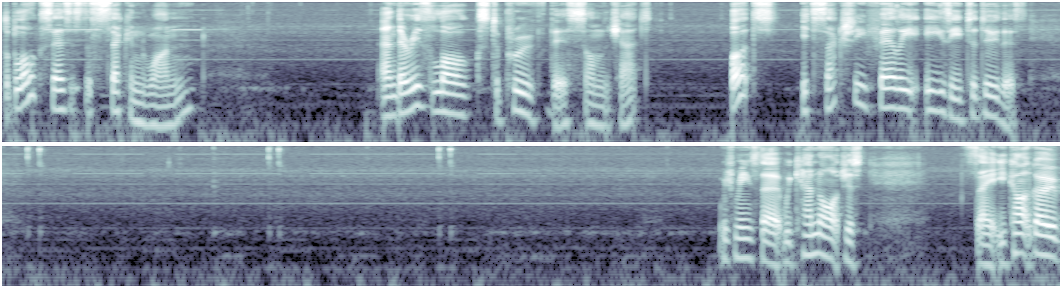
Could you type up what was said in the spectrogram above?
The blog says it's the second one, and there is logs to prove this on the chat, but it's actually fairly easy to do this. Which means that we cannot just say, you can't go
